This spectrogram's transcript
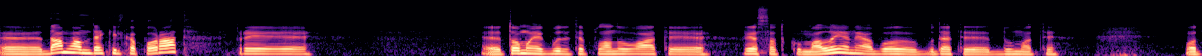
Е, дам вам декілька порад при е, тому, як будете планувати висадку малини або будете думати. От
